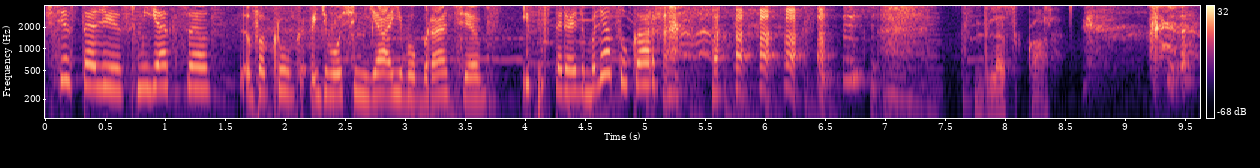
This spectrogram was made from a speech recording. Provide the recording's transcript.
все стали смеяться вокруг его семья, его братья и повторять бля сукар. Бля сукар.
